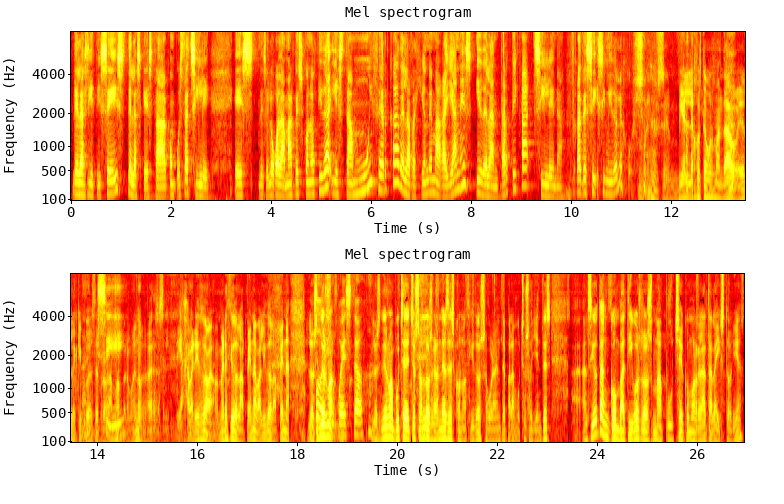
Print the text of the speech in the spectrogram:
de las 16 de las que está compuesta Chile es desde luego la más desconocida y está muy cerca de la región de Magallanes y de la Antártica chilena. Fíjate si, si me ido lejos. Bueno, bien lejos te hemos mandado ¿eh? el equipo de este programa, pero bueno, el viaje ha merecido, la pena, ha valido la pena. Los Por indios supuesto. Los indios mapuche, de hecho, son los grandes desconocidos, seguramente para muchos oyentes. ¿Han sido tan combativos los mapuche como relata la historia?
